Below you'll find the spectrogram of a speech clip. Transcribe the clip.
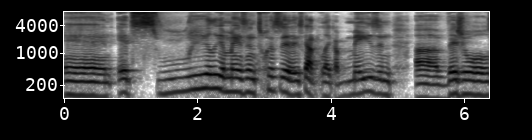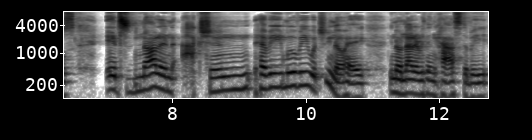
And it's really amazing, twisted. It's got like amazing uh, visuals. It's not an action heavy movie, which you know, hey, you know not everything has to be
